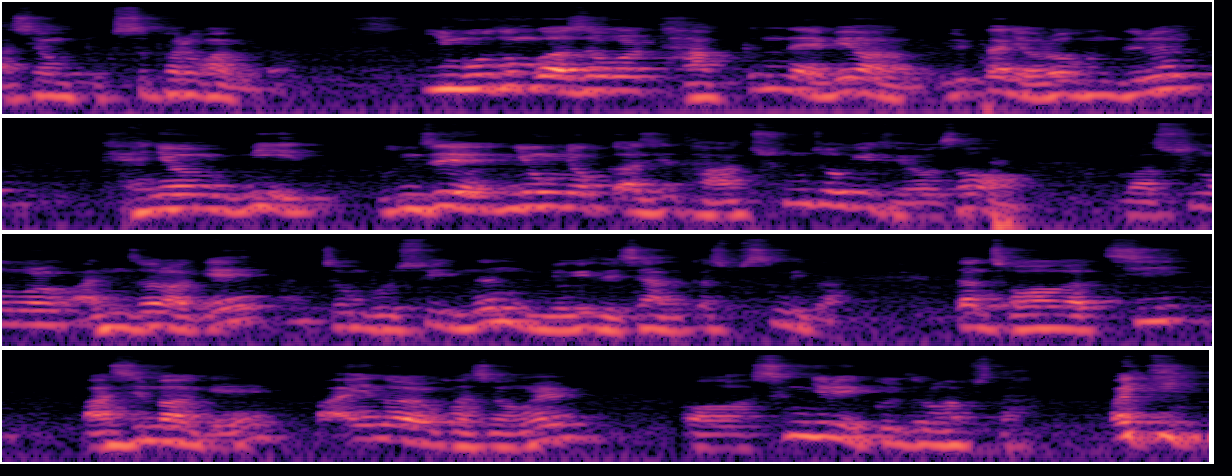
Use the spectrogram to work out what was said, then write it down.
다시 한번 복습하려고 합니다. 이 모든 과정을 다 끝내면 일단 여러분들은 개념 및 문제 응용력까지 다 충족이 되어서 수능을 완전하게 만점 볼 수 있는 능력이 되지 않을까 싶습니다. 일단 저와 같이 마지막에 파이널 과정을 어, 승리로 이끌도록 합시다. 파이팅!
